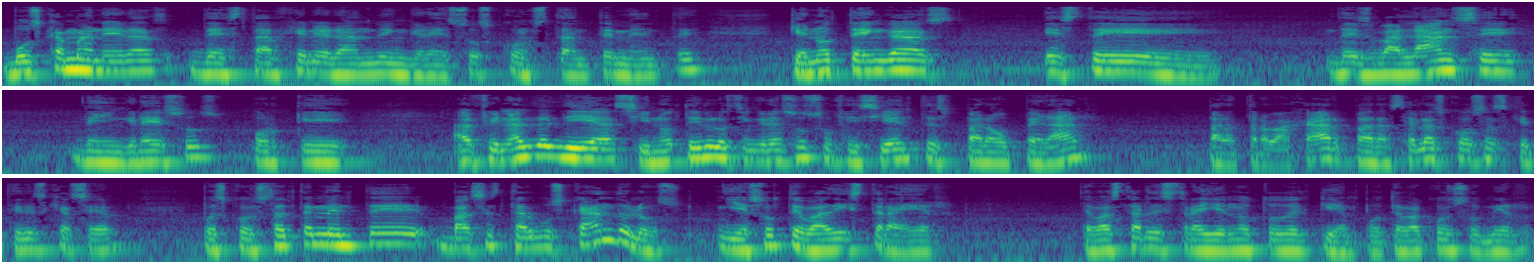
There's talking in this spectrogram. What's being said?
Busca maneras de estar generando ingresos constantemente. Que no tengas este desbalance de ingresos porque al final del día si no tienes los ingresos suficientes para operar, para trabajar, para hacer las cosas que tienes que hacer, pues constantemente vas a estar buscándolos y eso te va a distraer, te va a estar distrayendo todo el tiempo, te va a consumir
